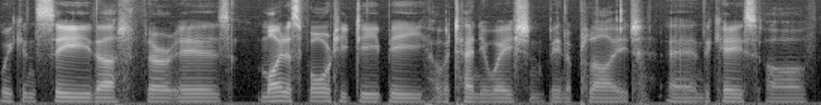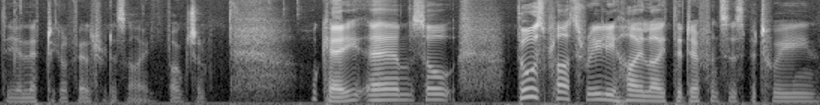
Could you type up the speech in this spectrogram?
we can see that there is minus 40 dB of attenuation being applied in the case of the elliptical filter design function. Okay, um, so those plots really highlight the differences between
